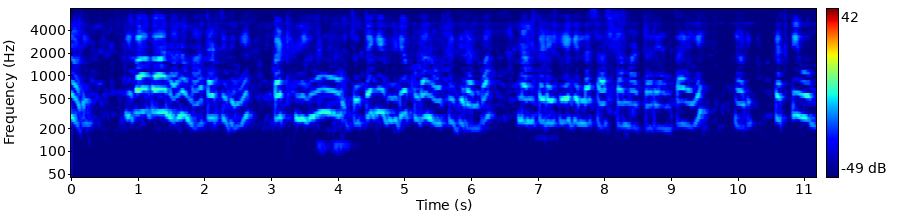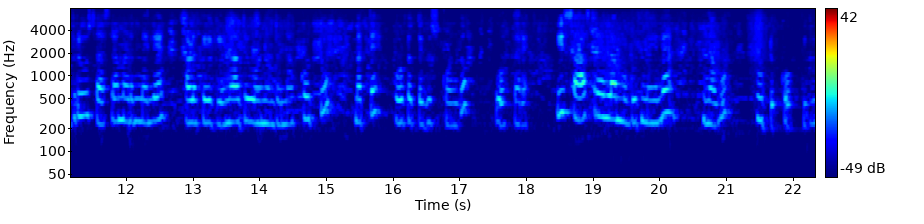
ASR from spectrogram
ನೋಡಿ, ಇವಾಗ ನಾನು ಮಾತಾಡ್ತಿದ್ದೀನಿ. ಬಟ್ ನೀವು ಜೊತೆಗೆ ವಿಡಿಯೋ ಕೂಡ ನೋಡ್ತಿದ್ದೀರಲ್ವ? ನಮ್ಮ ಕಡೆ ಹೇಗೆಲ್ಲ ಶಾಸ್ತ್ರ ಮಾಡ್ತಾರೆ ಅಂತ ಹೇಳಿ ನೋಡಿ. ಪ್ರತಿಯೊಬ್ಬರು ಶಾಸ್ತ್ರ ಮಾಡಿದ್ಮೇಲೆ ಅವಳ ಕೈಗೆ ಏನಾದರೂ ಒಂದೊಂದನ್ನು ಕೊಟ್ಟು ಮತ್ತೆ ಫೋಟೋ ತೆಗೆಸ್ಕೊಂಡು ಹೋಗ್ತಾರೆ. ಈ ಶಾಸ್ತ್ರ ಎಲ್ಲ ಮುಗಿದ ಮೇಲೆ ನಾವು ಊಟಕ್ಕೆ ಹೋಗ್ತೀವಿ.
